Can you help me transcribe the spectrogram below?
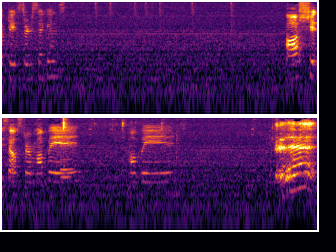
Updates 30 seconds. Aw shit, Southstar, my bad. My bad.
